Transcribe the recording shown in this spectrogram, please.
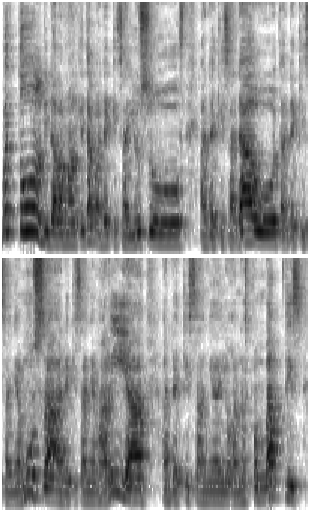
Betul, di dalam Alkitab ada kisah Yusuf, ada kisah Daud, ada kisahnya Musa, ada kisahnya Maria, ada kisahnya Yohanes Pembaptis.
